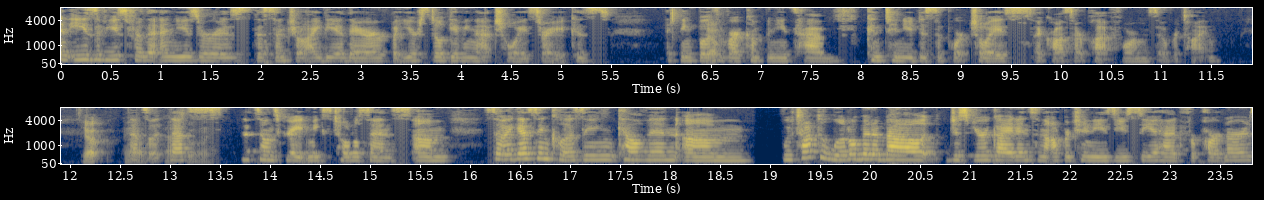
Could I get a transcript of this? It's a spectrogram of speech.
And ease of use for the end user is the central idea there, but you're still giving that choice, right? Because I think both Yep. of our companies have continued to support choice across our platforms over time. Yep. That's Yep, that's that sounds great. Makes total sense. Um, so I guess in closing, Calvin, um, we've talked a little bit about just your guidance and the opportunities you see ahead for partners.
